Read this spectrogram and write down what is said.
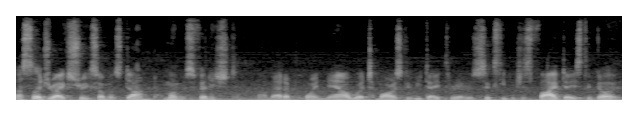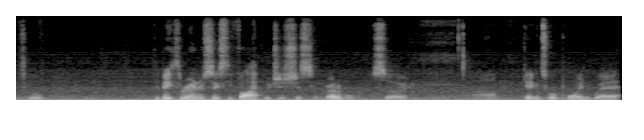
My sled drag streak's almost done. I'm almost finished. I'm at a point now where tomorrow's going to be day 360, which is five days to go till the big 365, which is just incredible. So, um, getting to a point where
